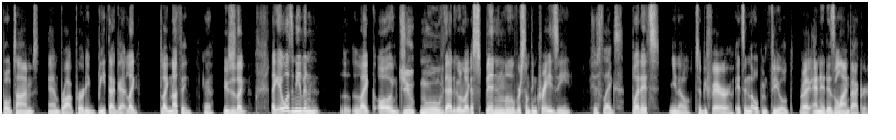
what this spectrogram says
both times, and Brock Purdy beat that guy like like nothing. Yeah. he was just like like it wasn't even like a juke move that it was like a spin move or something crazy. Just legs. But it's you know to be fair, it's in the open field, right? And it is a linebacker,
